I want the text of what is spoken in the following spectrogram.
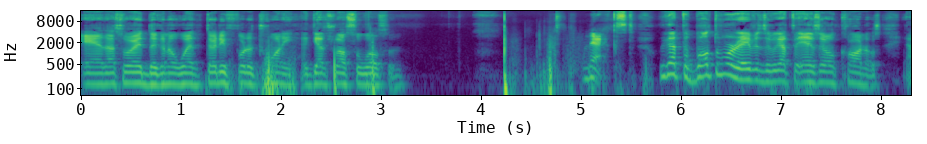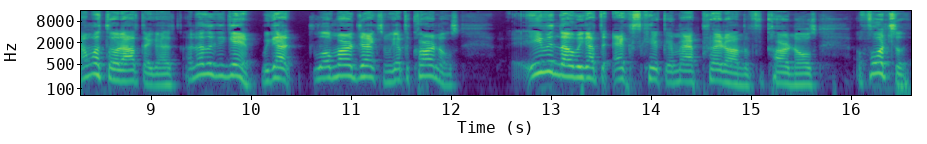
and that's why they're going to win 34 to 20 against Russell Wilson. Next, we got the Baltimore Ravens and we got the Arizona Cardinals. And I'm going to throw it out there, guys. Another good game. We got Lamar Jackson. We got the Cardinals. Even though we got the ex kicker Matt Prater on the Cardinals, unfortunately,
